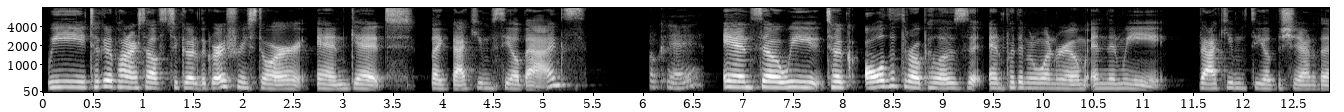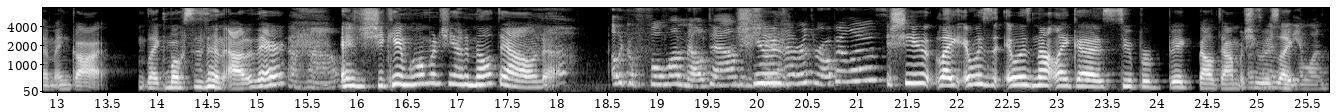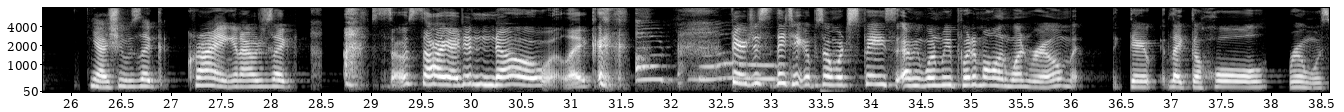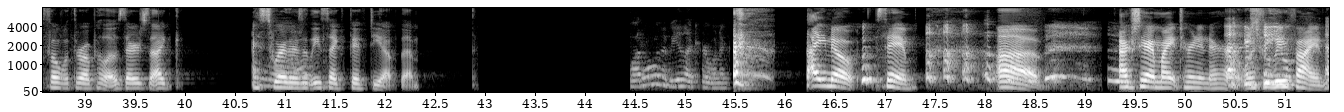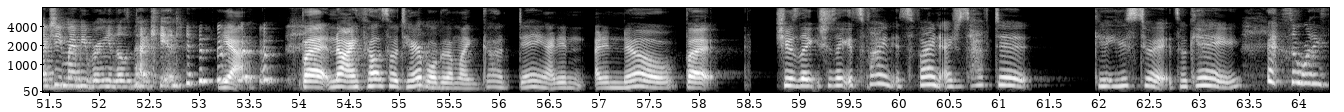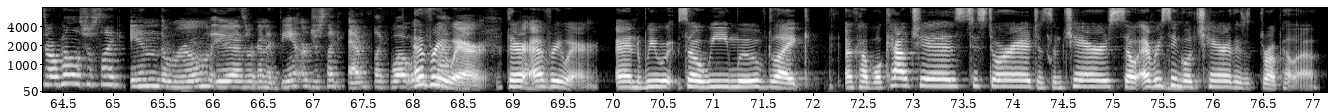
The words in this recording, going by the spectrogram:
we took it upon ourselves to go to the grocery store and get like vacuum seal bags Okay. and so we took all the throw pillows and put them in one room and then we vacuum sealed the shit out of them and got like most of them out of there Uh huh. and she came home and she had a meltdown Like a full on meltdown She she, didn't was- have her throw pillows. she like it was it was not like a super big meltdown but she was like one. yeah she was like crying and i was just like i'm so sorry i didn't know like Oh no. they're just they take up so much space. I mean, when we put them all in one room, they like the whole room was filled with throw pillows. There's like, I swear, there's at least like fifty of them. Well, I don't want to be like her when I grow up. I know, same. Um, Actually, I might turn into her, which will be fine. Actually, you might be bringing those back in. Yeah. But no, I felt so terrible because I'm like, God dang, I didn't, I didn't know. But she was like, she's like, it's fine, it's fine. I just have to get used to it. It's okay. so were these throw pillows just like in the room that you guys were gonna be in, or just like ev- like what? everywhere. They're Oh. everywhere. And we were so we moved like a couple couches to storage and some chairs. So every Mhm. single chair there's a throw pillow.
